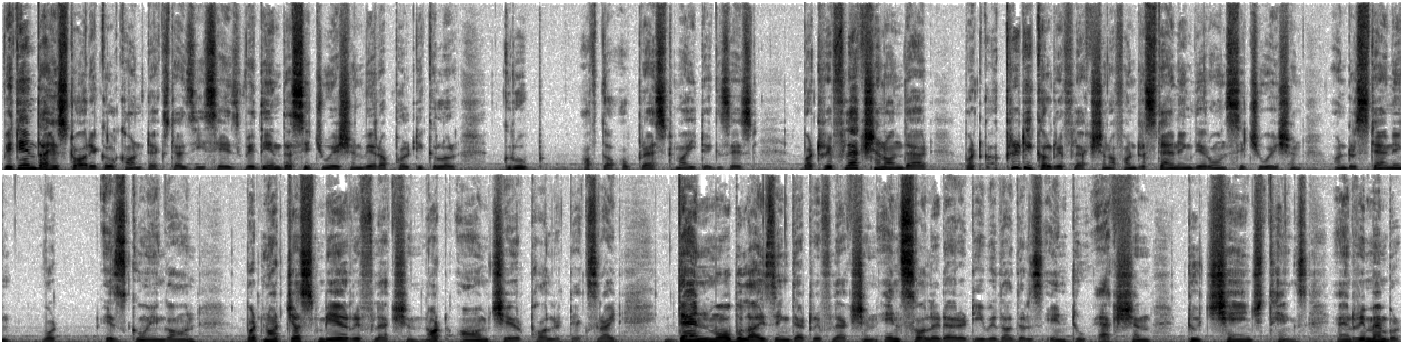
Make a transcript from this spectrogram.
within the historical context, as he says, within the situation where a particular group of the oppressed might exist, but reflection on that, but a critical reflection of understanding their own situation, understanding what is going on, but not just mere reflection, not armchair politics, right? Then mobilizing that reflection in solidarity with others into action to change things. And remember,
